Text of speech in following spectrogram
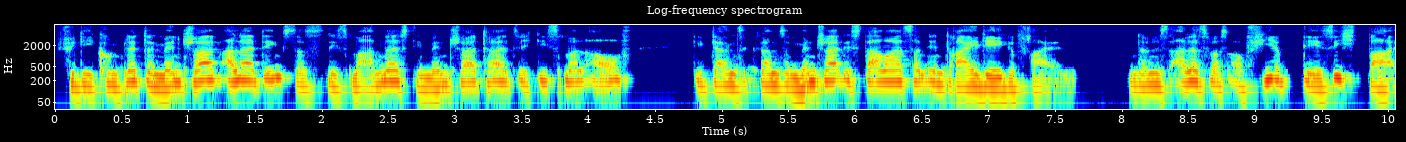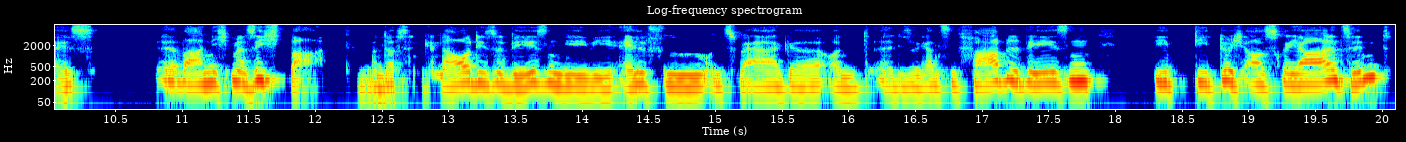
für die komplette Menschheit allerdings, das ist diesmal anders, die Menschheit teilt sich diesmal auf, die ganze Menschheit ist damals dann in 3D gefallen. Und dann ist alles, was auf 4D sichtbar ist, äh, war nicht mehr sichtbar. Und das sind genau diese Wesen wie, wie Elfen und Zwerge und äh, diese ganzen Fabelwesen, die, die durchaus real sind,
